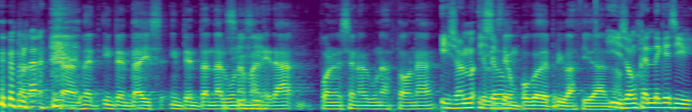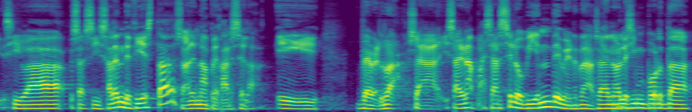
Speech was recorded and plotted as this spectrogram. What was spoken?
Claro, o sea, me- intentáis, intentan de alguna Sí, sí. manera ponerse en alguna zona Y son- que y les son- dé un poco de privacidad. ¿no? Y son gente que si, si va. O sea, si salen de fiesta, salen a pegársela. Y de verdad. O sea, y salen a pasárselo bien de verdad. O sea, no les importa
